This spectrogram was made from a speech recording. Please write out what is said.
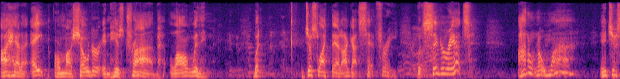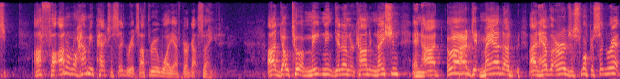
I had an ape on my shoulder and his tribe along with him. But just like that, I got set free. But cigarettes, I don't know why. It just, I, I don't know how many packs of cigarettes I threw away after I got saved. I'd go to a meeting and get under condemnation, and I'd, oh, I'd get mad. I'd, I'd have the urge to smoke a cigarette.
